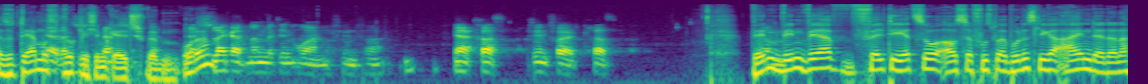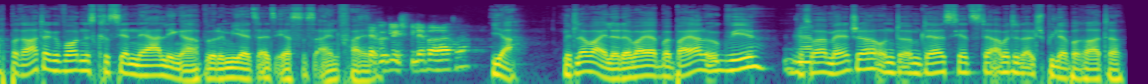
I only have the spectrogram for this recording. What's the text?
Also der muss Ja, das- wirklich im das- Geld schwimmen, Da oder? schlackert man mit den Ohren auf jeden Fall. Ja, krass. Auf jeden Fall, krass. Wen, wen wer fällt dir jetzt so aus der Fußball-Bundesliga ein, der danach Berater geworden ist? Christian Nerlinger würde mir jetzt als erstes Ist der einfallen. wirklich Spielerberater? Ja, mittlerweile. Der war ja bei Bayern irgendwie, das Ja. war er Manager und ähm, der ist jetzt, der arbeitet als Spielerberater.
